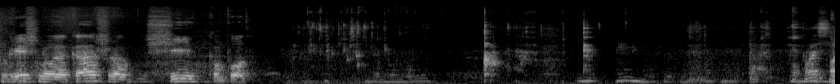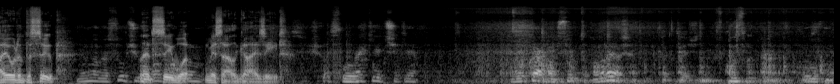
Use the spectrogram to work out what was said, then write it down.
Гречневая каша, щи, компот. I ordered the soup. Let's see what missile guys eat. Ракетчики. Ну как вам суп-то понравился? Так точно. Вкусно? Вкусно.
